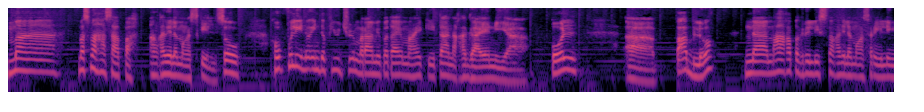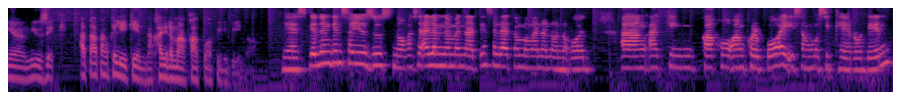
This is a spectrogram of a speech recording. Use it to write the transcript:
ma mas mahasa pa ang kanilang mga skill. So hopefully no in the future marami pa tayong makikita na kagaya ni ah, Paul ah, Pablo na makakapag-release ng kanilang mga sariling ah, music at tatangkilikin ng kanilang mga kapwa Pilipino. Yes, ganun din sa Yuzus, no? Kasi alam naman natin sa lahat ng mga nanonood, ang aking kako-anchor po ay isang musikero din.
